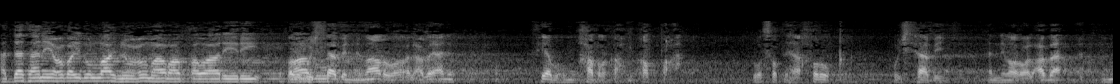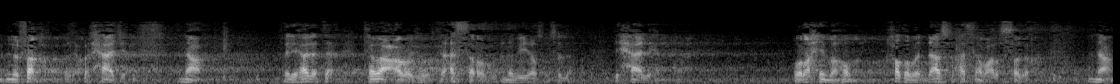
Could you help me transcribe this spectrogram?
حدثني عبيد الله بن عمر القواريري. واجتاب النمار والعباء يعني ثيابه مخرقة مقطعة في وسطها خروق واجتاب النمار والعباء من الفقر والحاجة. نعم. فلهذا تمعر وجهه تأثر النبي صلى الله عليه وسلم بحالهم ورحمهم خطب الناس وحثهم على الصدقة. نعم.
